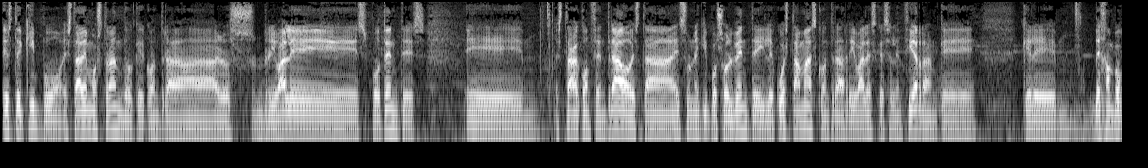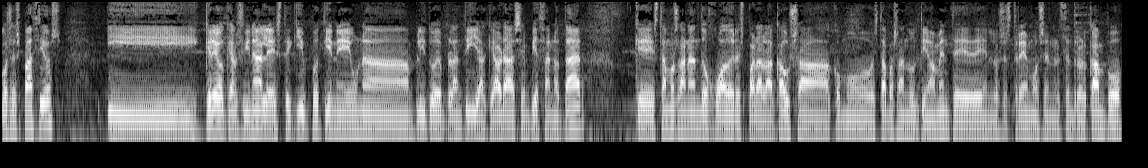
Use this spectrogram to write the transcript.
este equipo está demostrando que contra los rivales potentes eh, está concentrado, está, es un equipo solvente y le cuesta más contra rivales que se le encierran, que, que le dejan pocos espacios y creo que al final este equipo tiene una amplitud de plantilla que ahora se empieza a notar que estamos ganando jugadores para la causa como está pasando últimamente en los extremos, en el centro del campo,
